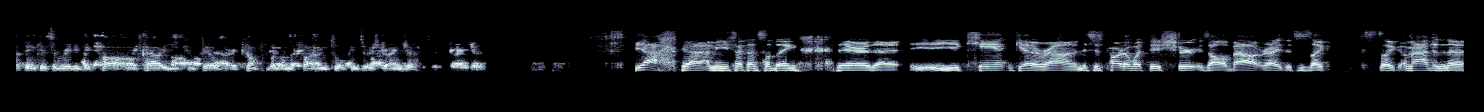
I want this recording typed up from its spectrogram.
I think it's a really big part of how you can feel very comfortable on the phone talking to a stranger. Yeah, yeah. I mean, you touched on something there that you can't get around, and this is part of what this shirt is all about, right? This is like, it's like imagine the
